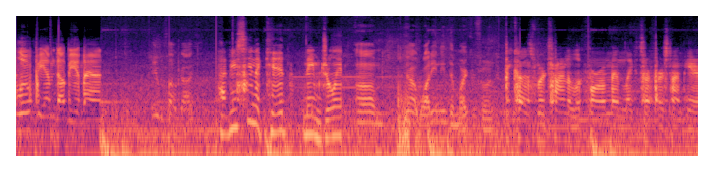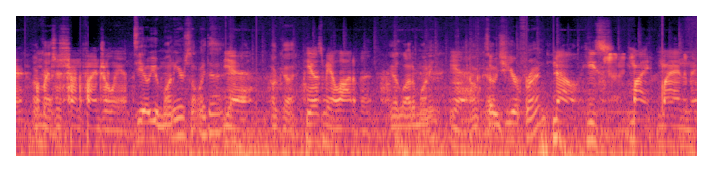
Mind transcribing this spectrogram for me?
blue BMW, man? Hey, what's up, guys? Have you seen a kid named Julian? Um, yeah, why do you need the microphone? Because we're trying to look for him, and like it's our first time here, and we're just trying to find Julian. Does he owe you money or something like that? Yeah, Okay. he owes me a lot of it. You got a lot of money? Yeah. Okay. So is he your friend? No, he's my my enemy.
